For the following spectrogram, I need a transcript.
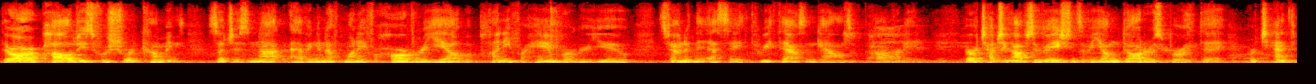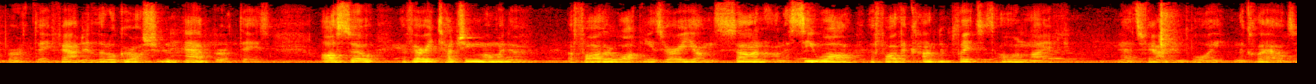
There are apologies for shortcomings, such as not having enough money for Harvard or Yale, but plenty for Hamburger U. It's found in the essay 3,000 Gallons of Poverty. There are touching observations of a young daughter's birthday, her 10th birthday, found in Little Girls Shouldn't Have Birthdays. Also, a very touching moment of a father walking his very young son on a seawall. The father contemplates his own life. That's found in Boy in the Clouds.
